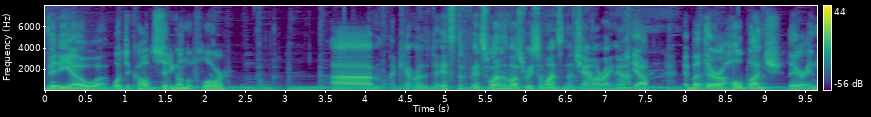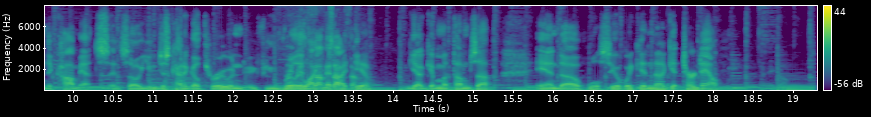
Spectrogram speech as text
video. What's it called? Sitting on the floor. Um, I can't remember the. T- it's the. It's one of the most recent ones in the channel right now. Yeah. But there are a whole bunch there in the comments. And so you can just kind of go through and if you really can like that up them. idea, yeah, give them a thumbs up and uh, we'll see what we can uh, get turned out. There you go.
